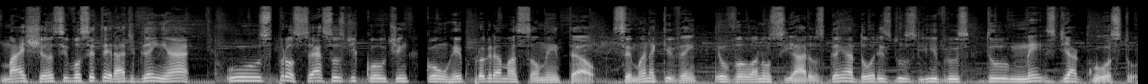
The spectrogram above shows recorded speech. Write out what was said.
mais chance você terá de ganhar os processos de coaching com reprogramação mental. Semana que vem eu vou anunciar os ganhadores dos livros do mês de agosto.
